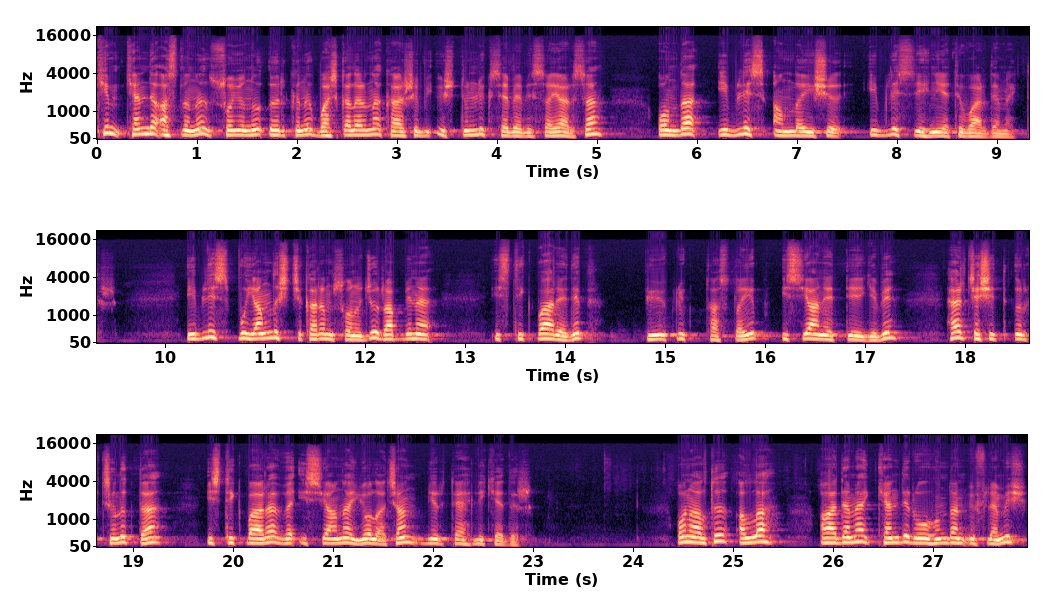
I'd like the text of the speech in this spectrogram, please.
Kim kendi aslını, soyunu, ırkını başkalarına karşı bir üstünlük sebebi sayarsa, onda iblis anlayışı, iblis zihniyeti var demektir. İblis bu yanlış çıkarım sonucu Rabbine istikbar edip, büyüklük taslayıp isyan ettiği gibi her çeşit ırkçılık da istikbara ve isyana yol açan bir tehlikedir. 16. Allah Adem'e kendi ruhundan üflemiş,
